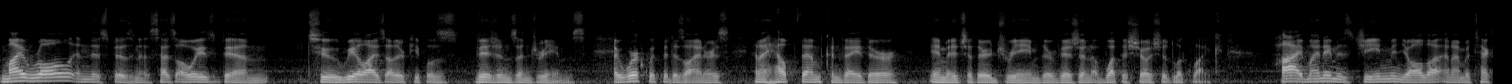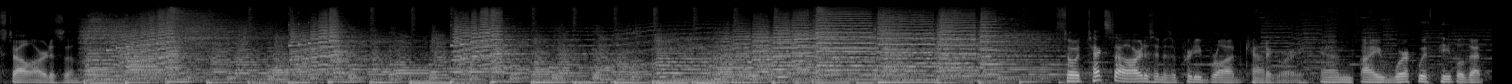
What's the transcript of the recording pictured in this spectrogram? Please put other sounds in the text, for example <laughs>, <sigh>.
My role in this business has always been to realize other people's visions and dreams. I work with the designers and I help them convey their image of their dream, their vision of what the show should look like. Hi, my name is Gene Mignola and I'm a textile artisan. So a textile artisan is a pretty broad category and I work with people that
